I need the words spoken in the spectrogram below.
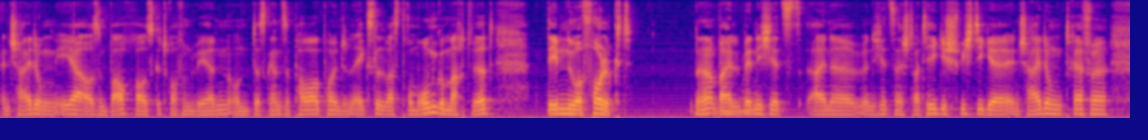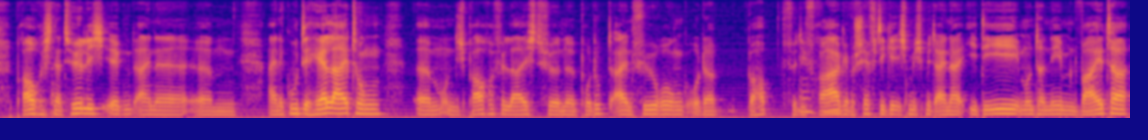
Entscheidungen eher aus dem Bauch raus getroffen werden und das ganze PowerPoint und Excel, was drumherum gemacht wird, dem nur folgt. Ne? Weil wenn ich jetzt eine, wenn ich jetzt eine strategisch wichtige Entscheidung treffe, brauche ich natürlich irgendeine ähm, eine gute Herleitung ähm, und ich brauche vielleicht für eine Produkteinführung oder überhaupt für die mhm. Frage, beschäftige ich mich mit einer Idee im Unternehmen weiter,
